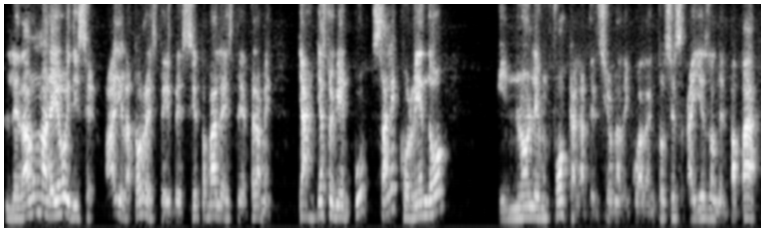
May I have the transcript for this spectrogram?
le da un mareo y dice, ay, en la torre, este, me siento mal, este, espérame, ya, ya estoy bien. sale corriendo y no le enfoca la atención adecuada. Entonces ahí es donde el papá,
